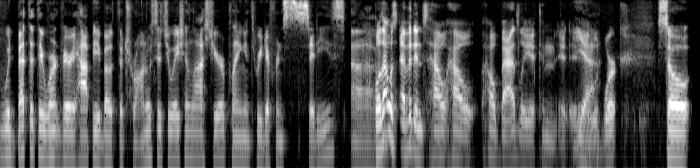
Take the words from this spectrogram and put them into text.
would bet that they weren't very happy about the Toronto situation last year, playing in three different cities. Um, well, that was evidence how how how badly it can it, yeah. it would work. So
